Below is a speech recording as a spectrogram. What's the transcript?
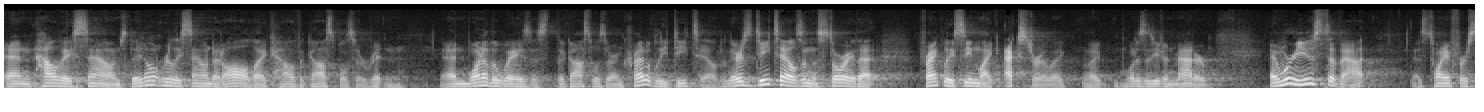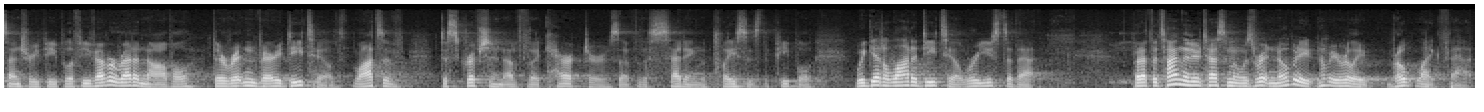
and how they sound, they don't really sound at all like how the Gospels are written. And one of the ways is the Gospels are incredibly detailed. There's details in the story that, frankly, seem like extra, like, like what does it even matter? And we're used to that as 21st century people. If you've ever read a novel, they're written very detailed, lots of description of the characters, of the setting, the places, the people. We get a lot of detail. We're used to that. But at the time the New Testament was written, nobody, nobody really wrote like that.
